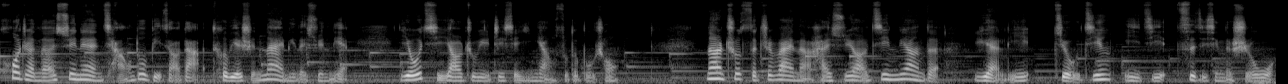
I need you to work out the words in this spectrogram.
或者呢训练强度比较大，特别是耐力的训练，尤其要注意这些营养素的补充。那除此之外呢，还需要尽量的远离。酒精以及刺激性的食物，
